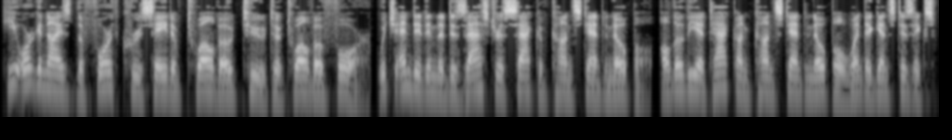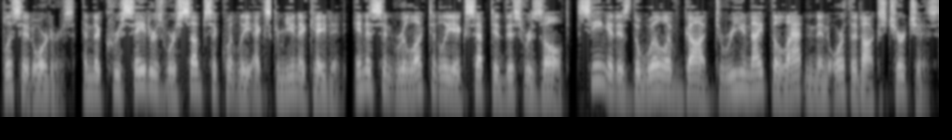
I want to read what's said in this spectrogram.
He organized the Fourth Crusade of 1202–1204, which ended in the disastrous sack of Constantinople, although the attack on Constantinople went against his explicit orders, and the Crusaders were subsequently excommunicated. Innocent reluctantly accepted this result, seeing it as the will of God to reunite the Latin and Orthodox churches.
